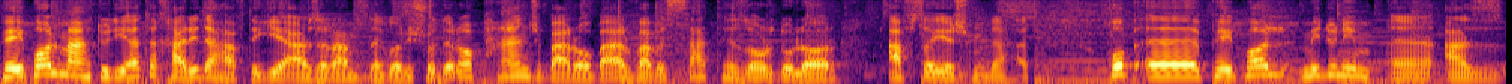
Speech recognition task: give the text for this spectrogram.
پیپال محدودیت خرید هفتگی ارز رمزنگاری شده را پنج برابر و به 100 هزار دلار افزایش می‌دهد. خب پیپال می‌دونیم از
